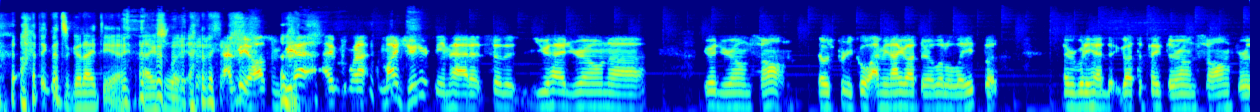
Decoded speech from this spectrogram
I think that's a good idea, actually. That'd be awesome. We had I, I, my junior team had it so that you had your own uh, you had your own song. That was pretty cool. I mean, I got there a little late, but everybody had to, got to pick their own song for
